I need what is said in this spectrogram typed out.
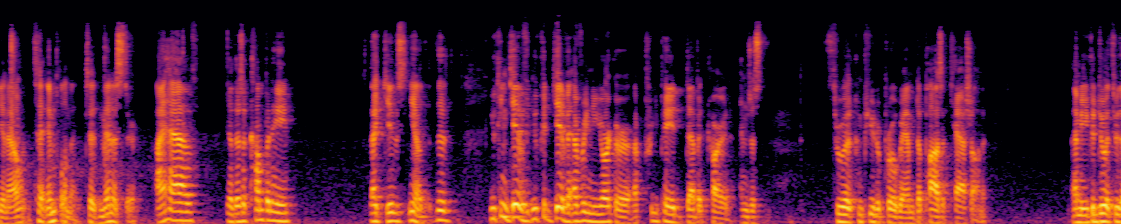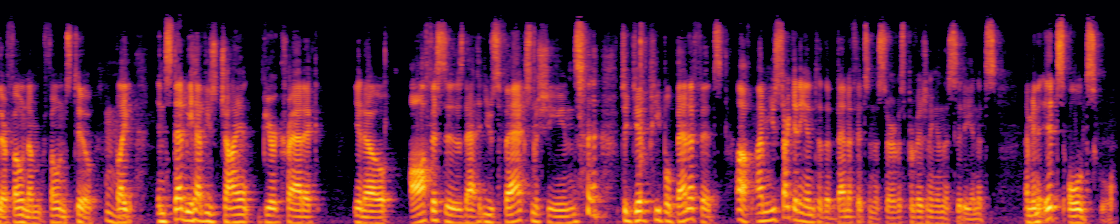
you know, to implement, to administer. I have, you know, there's a company that gives, you know, there, you can give, you could give every New Yorker a prepaid debit card and just through a computer program deposit cash on it. I mean, you could do it through their phone number, phones too. But like instead, we have these giant bureaucratic, you know, offices that use fax machines to give people benefits. Oh, I mean, you start getting into the benefits and the service provisioning in the city, and it's, I mean, it's old school,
